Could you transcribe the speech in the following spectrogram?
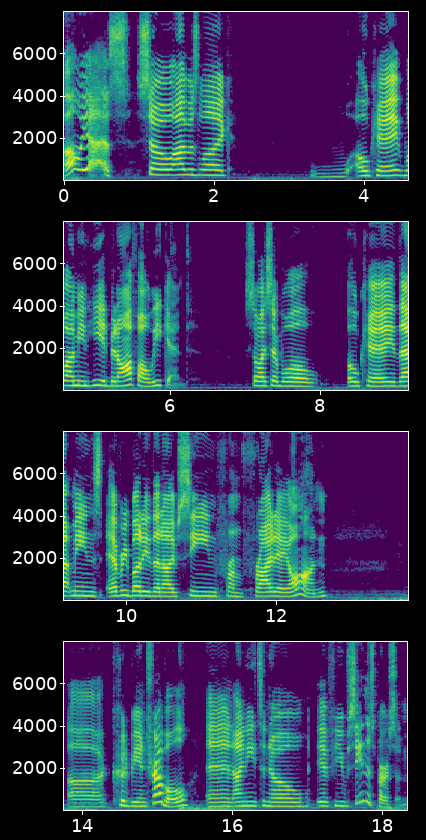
Oh yes. So I was like, okay. Well, I mean, he had been off all weekend, so I said, well, okay. That means everybody that I've seen from Friday on uh, could be in trouble, and I need to know if you've seen this person.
